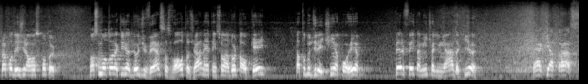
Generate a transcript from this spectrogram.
para poder girar o nosso motor. Nosso motor aqui já deu diversas voltas já, né? Tensionador tá ok, Tá tudo direitinho, a correia perfeitamente alinhada aqui, ó. Né, aqui atrás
